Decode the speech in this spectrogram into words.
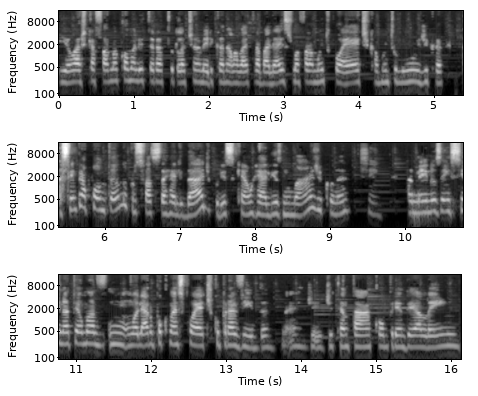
e eu acho que a forma como a literatura latino-americana ela vai trabalhar isso de uma forma muito poética, muito lúdica, sempre apontando para os fatos da realidade, por isso que é um realismo mágico, né? Sim também nos ensina a ter uma, um olhar um pouco mais poético para a vida, né? De, de tentar compreender além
